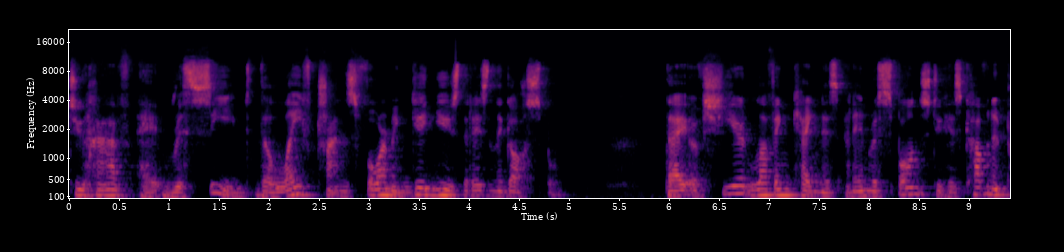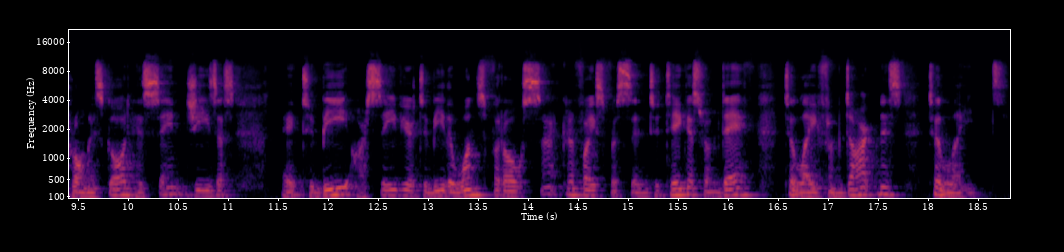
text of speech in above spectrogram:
to have uh, received the life transforming good news that is in the gospel, that out of sheer loving kindness and in response to his covenant promise, God has sent Jesus uh, to be our Saviour, to be the once for all sacrifice for sin, to take us from death to life, from darkness to light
